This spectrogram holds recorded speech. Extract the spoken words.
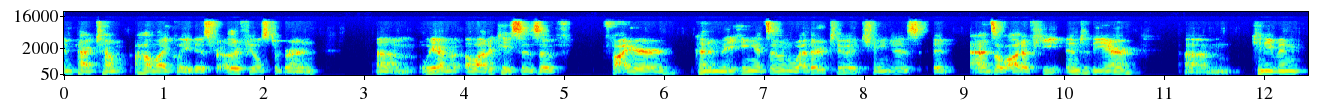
impact how, how likely it is for other fuels to burn. Um, we have a lot of cases of fire kind of making its own weather too. It changes, it adds a lot of heat into the air, um, can even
